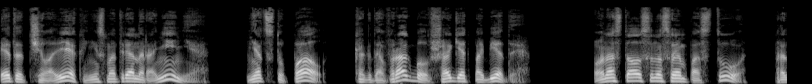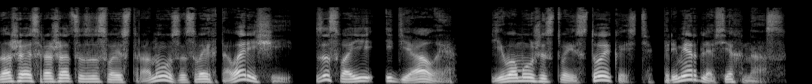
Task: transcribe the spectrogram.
Этот человек, несмотря на ранения, не отступал, когда враг был в шаге от победы. Он остался на своем посту, продолжая сражаться за свою страну, за своих товарищей, за свои идеалы. Его мужество и стойкость — пример для всех нас.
